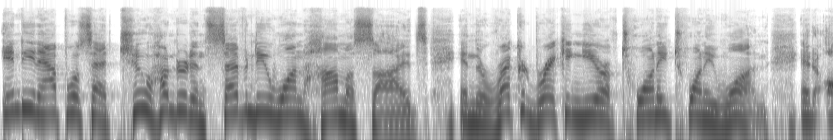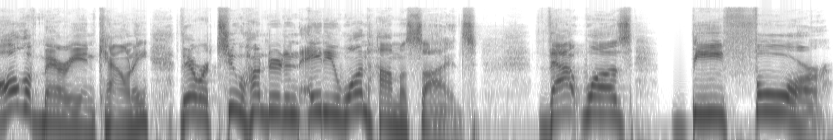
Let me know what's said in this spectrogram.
Indianapolis had 271 homicides in the record breaking year of 2021. In all of Marion County, there were 281 homicides. That was before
